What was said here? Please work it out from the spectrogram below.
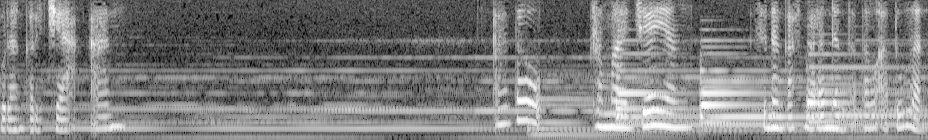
kurang kerjaan atau remaja yang sedang kasmaran dan tak tahu aturan.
